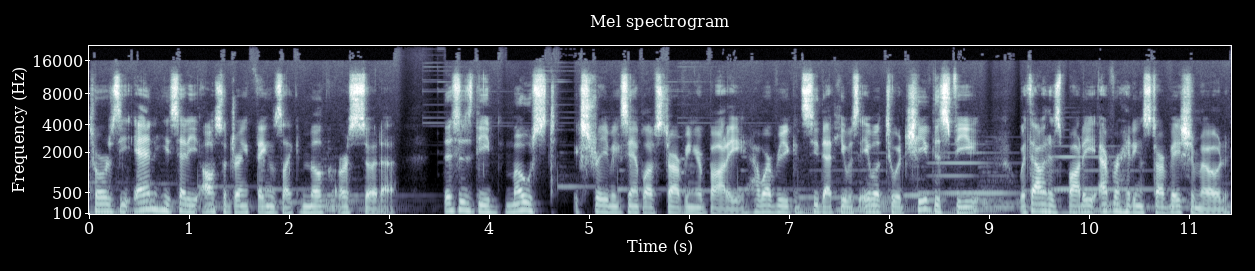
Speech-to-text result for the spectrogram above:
Towards the end, he said he also drank things like milk or soda. This is the most extreme example of starving your body. However, you can see that he was able to achieve this feat without his body ever hitting starvation mode.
